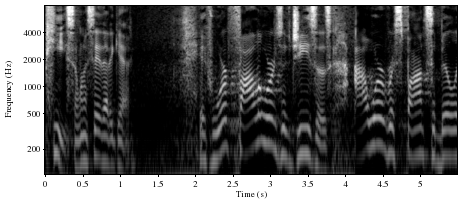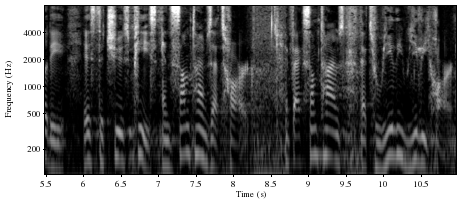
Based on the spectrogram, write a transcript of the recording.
peace. I want to say that again. If we're followers of Jesus, our responsibility is to choose peace. And sometimes that's hard. In fact, sometimes that's really, really hard.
